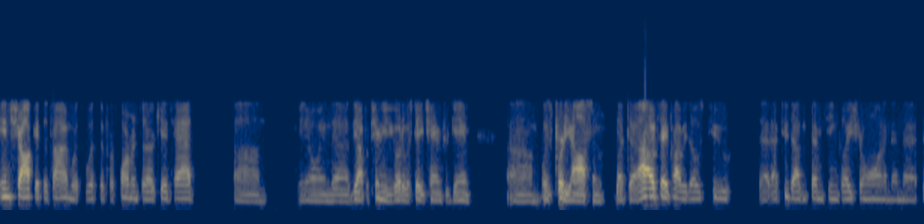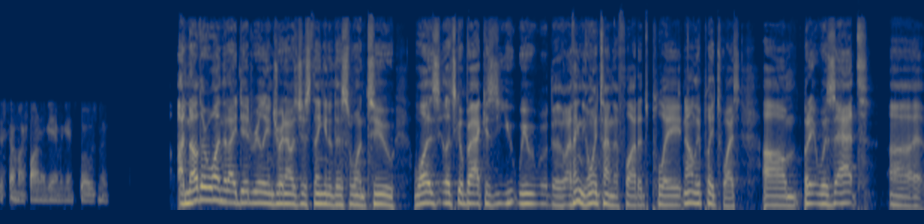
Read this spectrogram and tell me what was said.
in shock at the time with with the performance that our kids had um, you know and uh, the opportunity to go to a state championship game um, was pretty awesome but uh, I would say probably those two that, that 2017 Glacier one and then the, the semifinal game against Bozeman. Another one that I did really enjoy, and I was just thinking of this one too, was let's go back because you we the, I think the only time that Flatheads played, no, they played twice, um, but it was at, uh,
